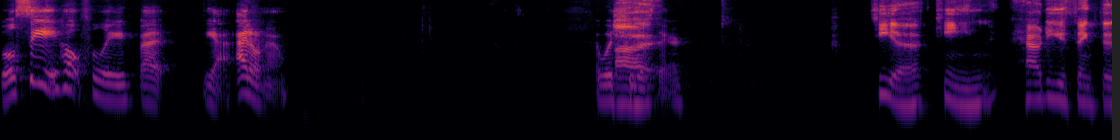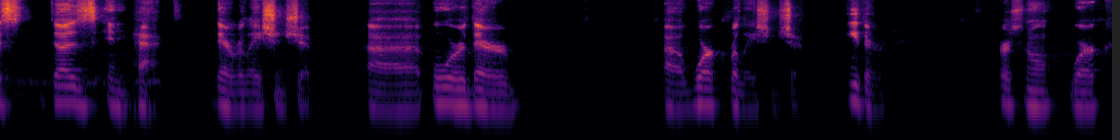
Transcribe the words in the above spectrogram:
we'll see, hopefully, but yeah, I don't know. I wish she was Uh, there. Tia Keen, how do you think this does impact their relationship uh, or their uh, work relationship? Either personal, work,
